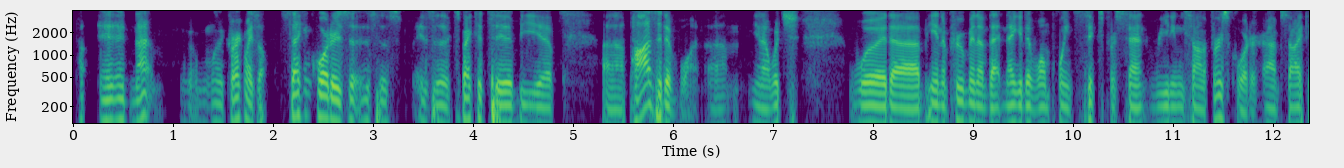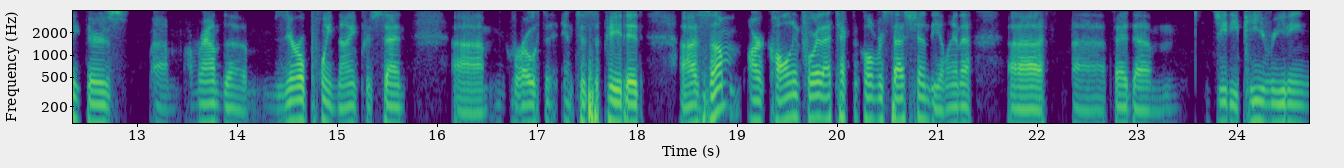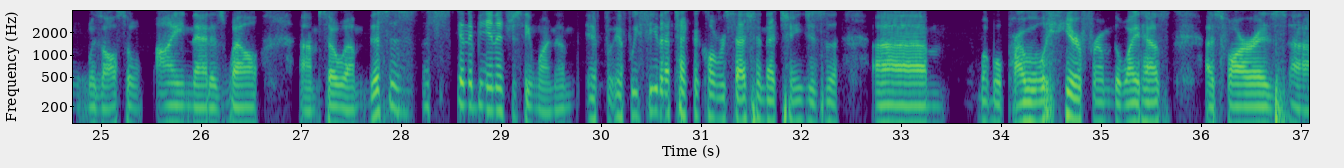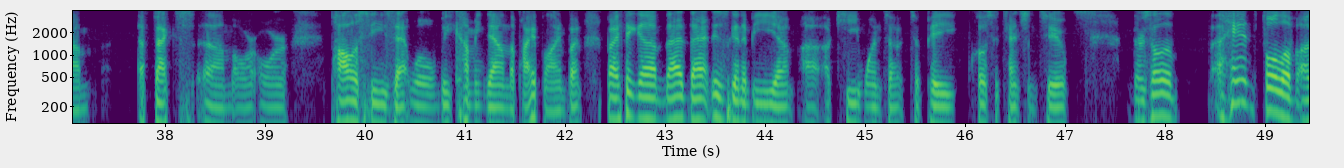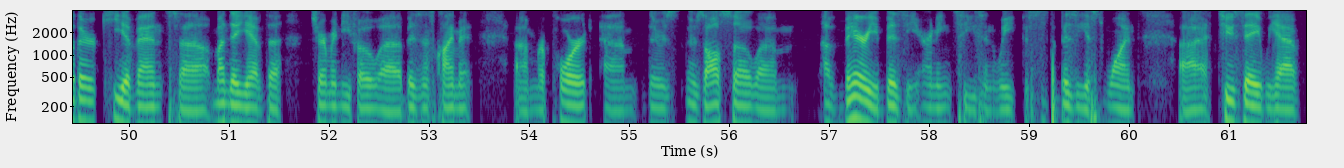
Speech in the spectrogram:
not. Let me correct myself. Second quarter is is, is expected to be a, a positive one. Um, you know, which would uh, be an improvement of that negative 1.6% reading we saw in the first quarter. Um, so I think there's um, around the 0.9% um, growth anticipated. Uh, some are calling for that technical recession. The Atlanta uh, uh, Fed um, GDP reading was also eyeing that as well. Um, so um, this is this is going to be an interesting one. Um, if if we see that technical recession, that changes the um, what we'll probably hear from the White House as far as um, effects um, or or policies that will be coming down the pipeline. But but I think uh, that that is going to be a, a, key one to, to pay close attention to. There's a, a handful of other key events. Uh, Monday you have the German Ifo uh, business climate um, report. Um, there's there's also um, a very busy earnings season week. This is the busiest one. Uh, Tuesday we have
